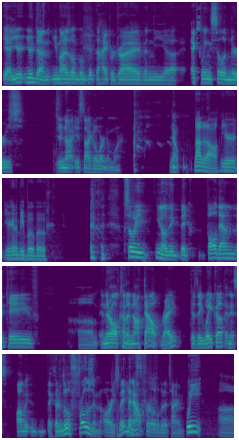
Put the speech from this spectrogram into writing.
Yeah, you're you're done. You might as well go get the hyperdrive and the uh, X-wing cylinders. You're not. It's not going to work no more. Nope, not at all. You're you're gonna be boo boo. so he, you know, they they fall down into the cave, um, and they're all kind of knocked out, right? Because they wake up and it's obvi- like they're a little frozen already. So they've been Yes. out for a little bit of time. We Uh,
